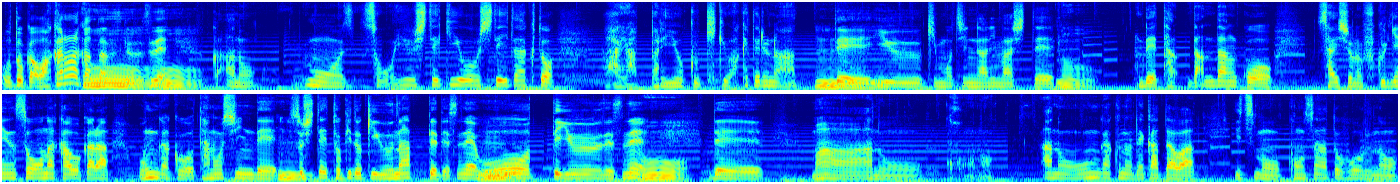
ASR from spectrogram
音かわからなかったんですけどですね。ねあのもうそういう指摘をしていただくとあやっぱりよく聞き分けてるなっていう気持ちになりまして。うん。でただんだんこう最初の復元そうな顔から音楽を楽しんで、うん。そして時々うなってですね、うん。おおっていうですね、でまああのこのあの音楽の出方はいつもコンサートホールの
